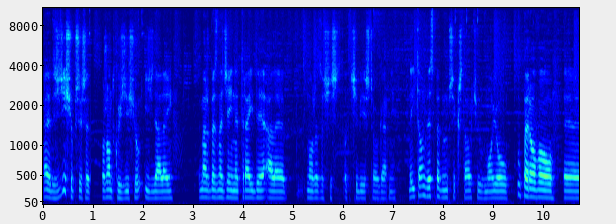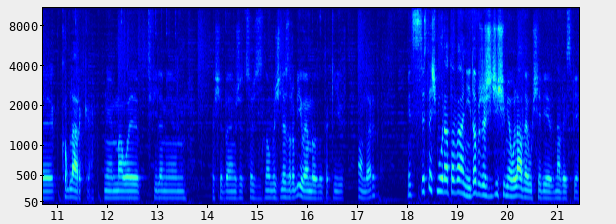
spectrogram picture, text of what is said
Nawet z dzisiu przyszedł. W porządku z dzisiu, idź dalej. Ty masz beznadziejne trady, ale może coś od ciebie jeszcze ogarnie. No i tą wyspę bym przekształcił w moją superową e, koblarkę. Miałem małe chwile, miałem... Ja się bałem, że coś znowu źle zrobiłem, bo to taki już standard. Więc jesteśmy uratowani. Dobrze, że dziś miał lawę u siebie na wyspie.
